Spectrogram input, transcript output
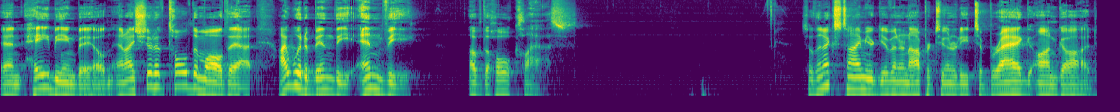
and hay being baled, and I should have told them all that. I would have been the envy of the whole class. So the next time you're given an opportunity to brag on God,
